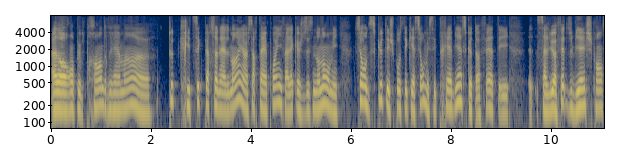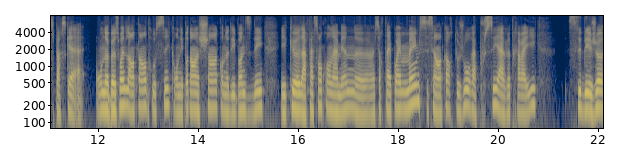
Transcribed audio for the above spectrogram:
Alors, on peut prendre vraiment toute critique personnellement. Et à un certain point, il fallait que je dise non, non, mais tu sais, on discute et je pose des questions, mais c'est très bien ce que tu as fait. Et euh, ça lui a fait du bien, je pense, parce que on a besoin de l'entendre aussi, qu'on n'est pas dans le champ, qu'on a des bonnes idées et que la façon qu'on l'amène euh, à un certain point, même si c'est encore toujours à pousser, à retravailler, c'est déjà,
